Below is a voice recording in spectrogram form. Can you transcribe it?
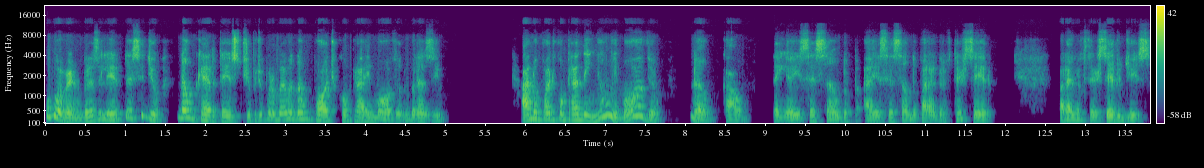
O governo brasileiro decidiu, não quero ter esse tipo de problema, não pode comprar imóvel no Brasil. Ah, não pode comprar nenhum imóvel? Não, calma, tem a exceção do, a exceção do parágrafo terceiro. Parágrafo terceiro diz,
